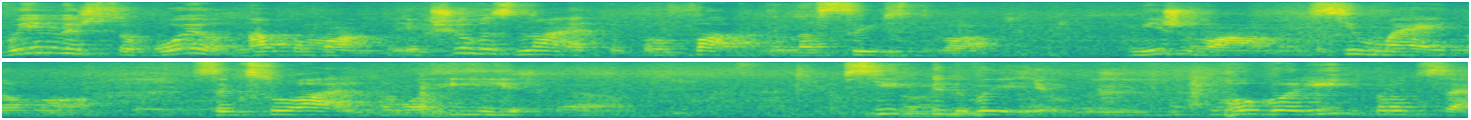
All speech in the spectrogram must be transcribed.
Ви між собою одна команда. Якщо ви знаєте про факти насильства між вами, сімейного, сексуального і е, всіх підвидів, говоріть про це.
